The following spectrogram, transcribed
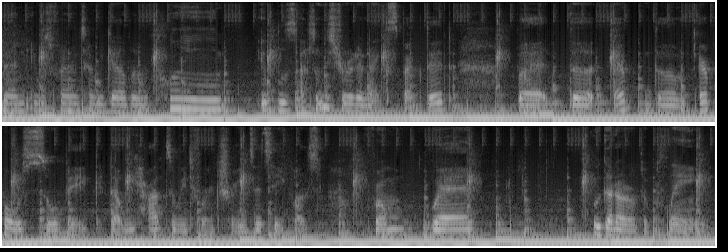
then it was finally time to get out of the plane. It was actually shorter than I expected, but the air, the airport was so big that we had to wait for a train to take us from where we got out of the plane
